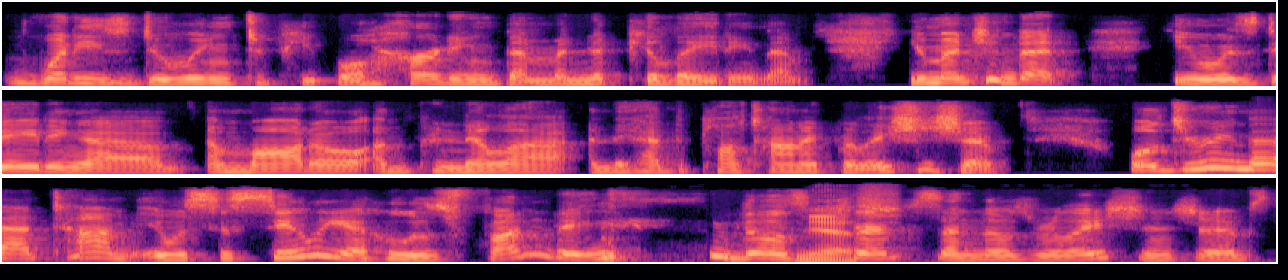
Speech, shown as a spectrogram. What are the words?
what he's doing to people, hurting them, manipulating them. You mentioned that he was dating a, a model and Pernilla and they had the platonic relationship. Well, during that time, it was Cecilia who was funding those Yes. trips and those relationships.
